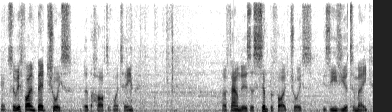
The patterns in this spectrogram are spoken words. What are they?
Okay, so if I embed choice at the heart of my team, what I found is a simplified choice is easier to make.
